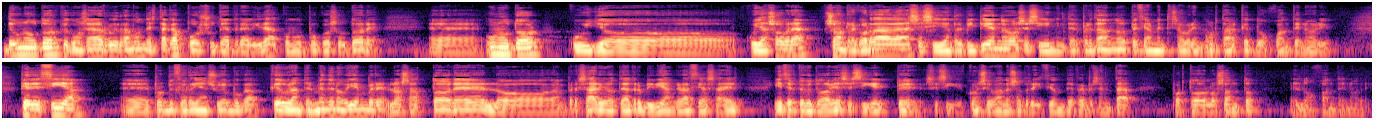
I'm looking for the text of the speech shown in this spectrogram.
de un autor que, como señala Ruiz Ramón, destaca por su teatralidad, como pocos autores. Eh, un autor cuyo, cuyas obras son recordadas, se siguen repitiendo, se siguen interpretando, especialmente esa obra inmortal que es Don Juan Tenorio, que decía eh, el propio Zorrilla en su época que durante el mes de noviembre los actores, los empresarios, los teatros vivían gracias a él. Y es cierto que todavía se sigue, se sigue conservando esa tradición de representar por todos los santos el Don Juan Tenorio.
